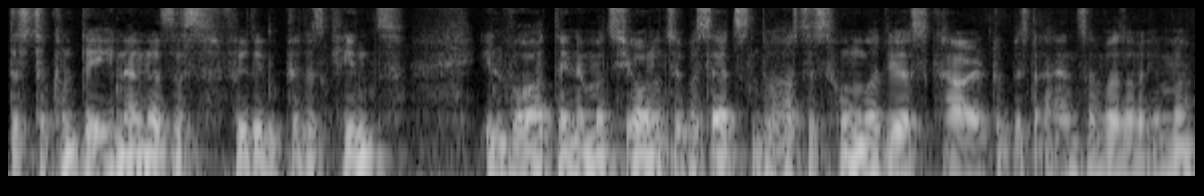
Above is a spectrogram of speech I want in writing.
das zu containen, also es für, den, für das Kind in Worte, in Emotionen zu übersetzen. Du hast es Hunger, dir ist kalt, du bist einsam, was auch immer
